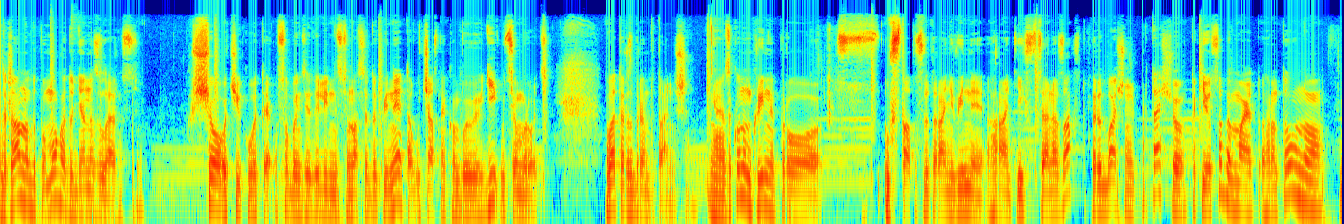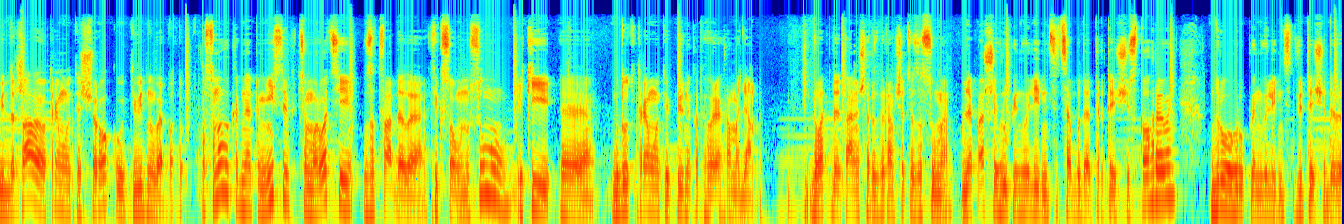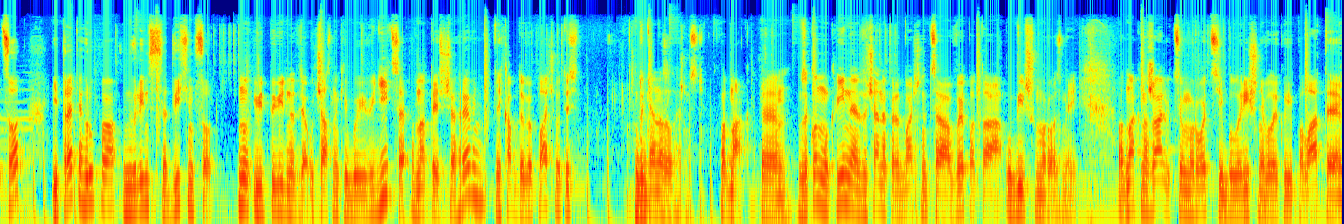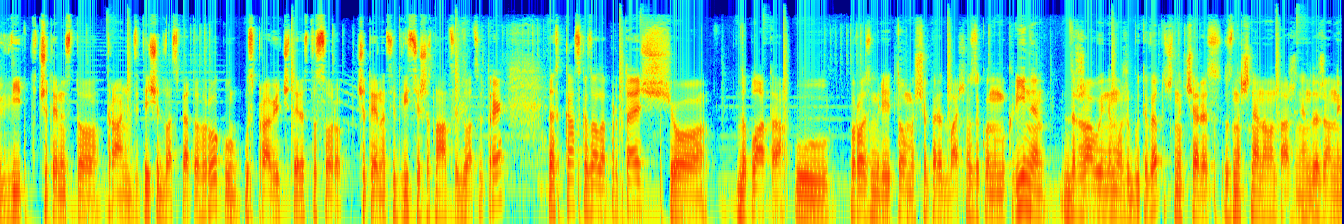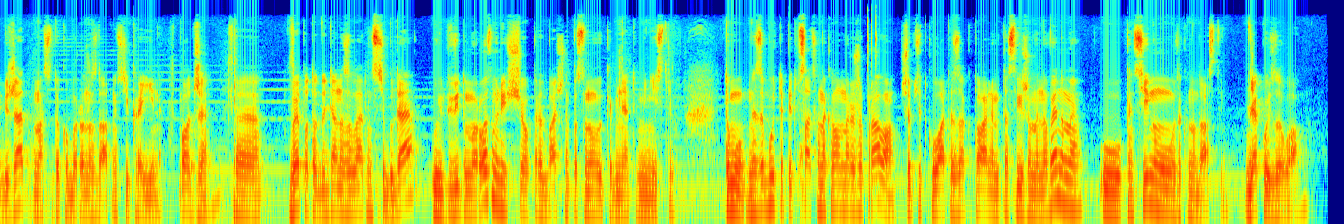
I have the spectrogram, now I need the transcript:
Державна допомога до Дня Незалежності. Що очікувати особам з інвалідністю внаслідок війни та учасникам бойових дій у цьому році? Давайте розберемо детальніше. Е, Законом України про статус ветеранів війни гарантії їх соціального захисту передбачено про те, що такі особи мають гарантовано від держави отримувати щороку відповідну виплату. Постанови Кабінету міністрів в цьому році затвердили фіксовану суму, які е, будуть отримувати відповідну категорію громадян. Давайте детальніше розберемо, що це за суми. Для першої групи інвалідності це буде 3100 гривень, друга група інвалідності 2900 і третя група інвалідності це 2700. Ну і відповідно для учасників бойових дій це 1000 гривень, яка буде виплачуватись до Дня Незалежності. Однак, е, законом України, звичайно, передбачена ця виплата у більшому розмірі. Однак, на жаль, у цьому році було рішення Великої Палати від 14 травня 2025 року у справі 440 14 216 23, яка сказала про те, що доплата у розмірі тому, що передбачено законом України, державою не може бути виплачена через значне навантаження на державний бюджет внаслідок обороноздатності країни. Отже, е, Виплата до Дня Незалежності буде у відповідному розмірі, що передбачено постановою Кабінету міністрів. Тому не забудьте підписатися на канал Мережа Права, щоб слідкувати за актуальними та свіжими новинами у пенсійному законодавстві. Дякую за увагу.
